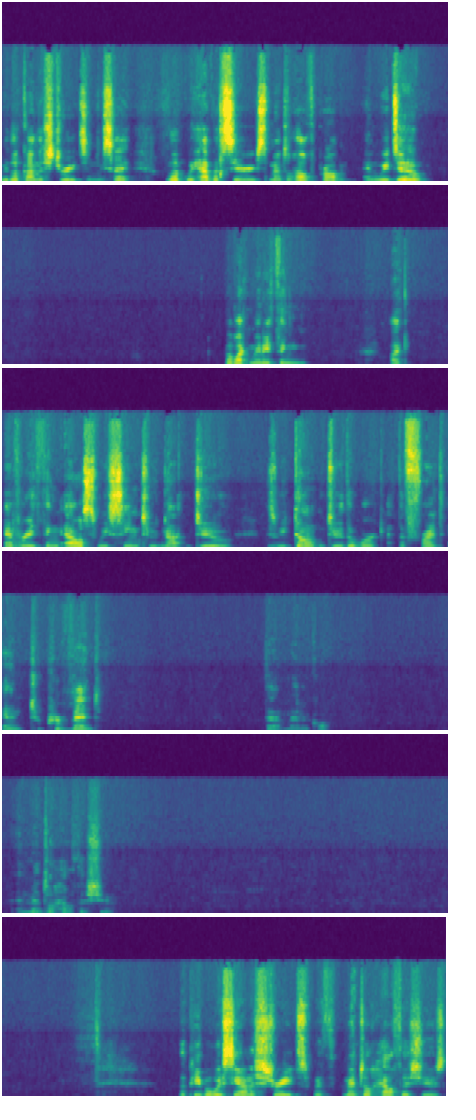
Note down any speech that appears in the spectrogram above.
we look on the streets and we say, look, we have a serious mental health problem. And we do. But like many things, like everything else we seem to not do, is we don't do the work at the front end to prevent that medical and mental health issue. The people we see on the streets with mental health issues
